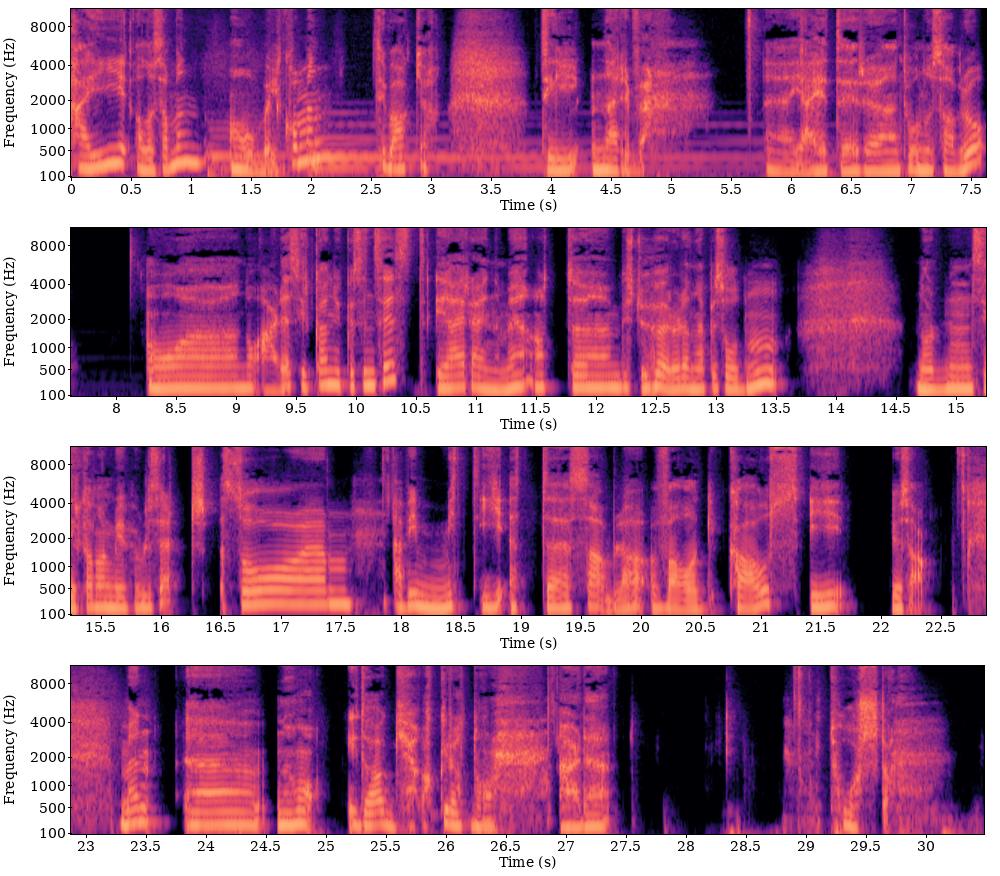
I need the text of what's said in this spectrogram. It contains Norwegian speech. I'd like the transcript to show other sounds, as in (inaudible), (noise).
Hei, alle sammen, og velkommen tilbake til Nerve. Eh, Jeg heter eh, Tone Sabro, og eh, nå er det ca. en uke siden sist. Jeg regner med at eh, hvis du hører denne episoden når den, cirka når den blir publisert, så eh, er vi midt i et sabla valgkaos i USA. Men eh, nå, i dag, akkurat nå, er det torsdag.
